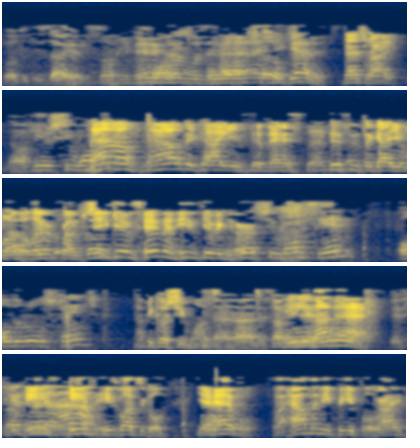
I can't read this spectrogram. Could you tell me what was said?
It's about the desires. So he Who married wants- her with who Hannah wants actually get it. That's right. Now here she wants. Now, now the guy is the master. This is the guy you want to learn because- from. She gives him and he's giving her. because she wants him. All the rules change. Not because she wants. it. There's something He's there. Not that. It's not He's, he's, he's what's it called? You have, how many people, right?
